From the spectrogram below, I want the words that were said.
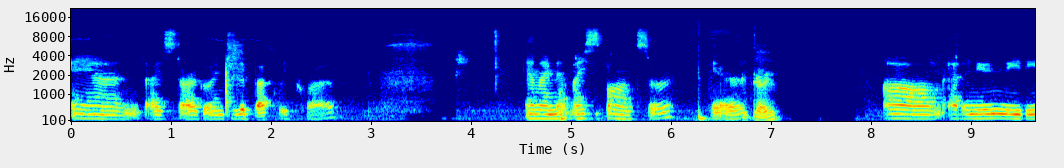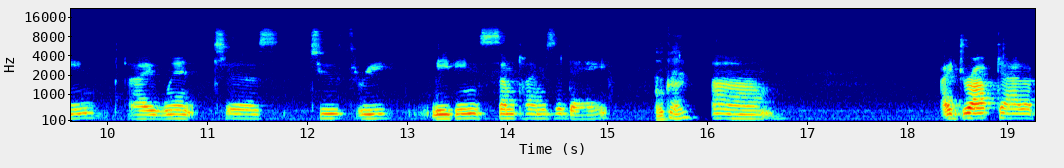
and i started going to the buckley club and i met my sponsor there Okay. um, at a noon meeting i went to two three meetings sometimes a day Okay. um, i dropped out of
